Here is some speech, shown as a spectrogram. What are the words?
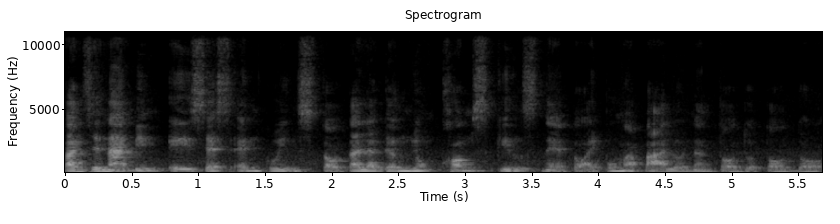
pag sinabing aces and queens to, talagang yung home skills neto ay pumapalo ng todo-todo.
